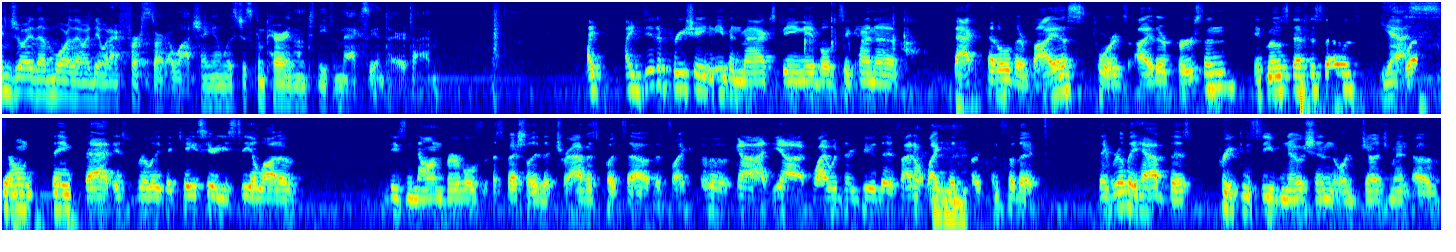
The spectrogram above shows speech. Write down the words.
enjoy them more than I did when I first started watching and was just comparing them to Nev and Max the entire time. I I did appreciate Even Max being able to kind of backpedal their bias towards either person in most episodes. Yes. I don't think that is really the case here. You see a lot of these nonverbals, especially that Travis puts out. That's like, oh God, yuck! Why would they do this? I don't like this mm-hmm. person. So that they really have this preconceived notion or judgment of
